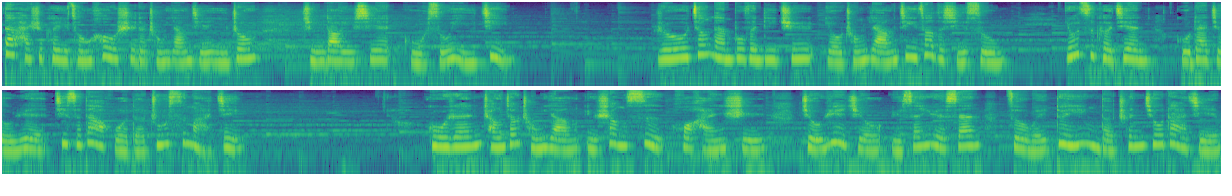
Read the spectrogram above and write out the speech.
但还是可以从后世的重阳节仪中寻到一些古俗遗迹。如江南部分地区有重阳祭灶的习俗，由此可见，古代九月祭祀大火的蛛丝马迹。古人常将重阳与上巳或寒食、九月九与三月三作为对应的春秋大节。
